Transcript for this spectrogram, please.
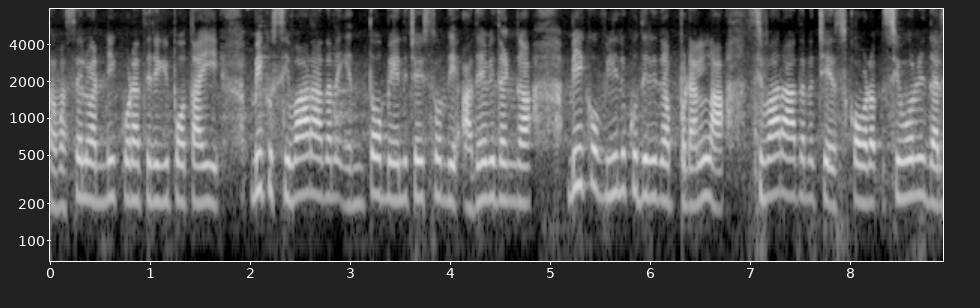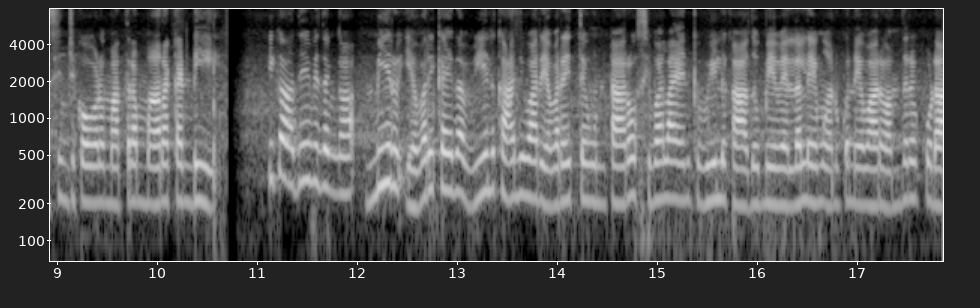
సమస్యలు అన్నీ కూడా తిరిగిపోతాయి. మీకు శివారాధన ఎంతో మేలు చేస్తుంది. అదేవిధంగా మీకు వీలు కుదిరినప్పుడల్లా శివారాధన చేసుకోవడం శివుని దర్శించుకోవడం మాత్రం మానకండి. ఇక అదేవిధంగా మీరు ఎవరికైనా వీలు కాని వారు ఎవరైతే ఉంటారో శివాలయానికి వీలు కాదు మేము వెళ్ళలేము అనుకునేవారు అందరూ కూడా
